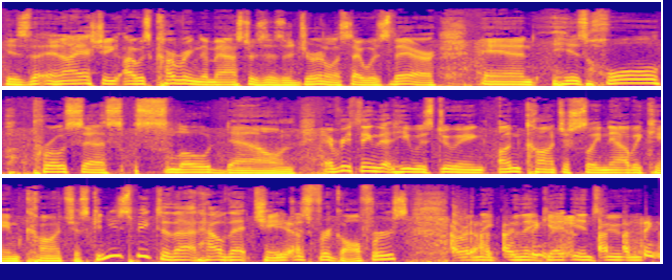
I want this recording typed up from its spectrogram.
is that, and I actually, I was covering the Masters as a journalist. I was there, and his whole process slowed down. Everything that he was doing unconsciously now became conscious. Can you speak to that? How that changes Yeah. for golfers I, when they, I- I when they think- get into I, I think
